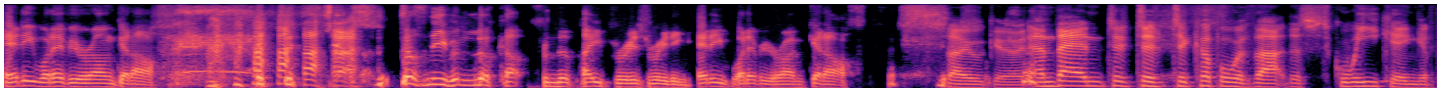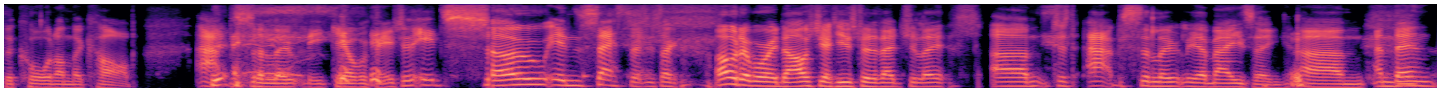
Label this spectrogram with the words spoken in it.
Eddie, whatever you're on, get off. Doesn't even look up from the paper he's reading. Eddie, whatever you're on, get off. so good. And then to, to to couple with that, the squeaking of the corn on the cob absolutely killed me. It's, just, it's, so incessant. It's like, oh, don't worry, Niles, get used to it eventually. Um, just absolutely amazing. Um, and then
